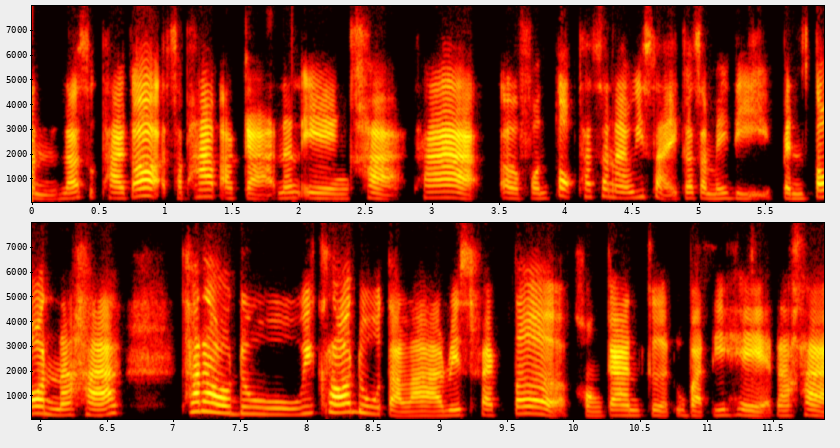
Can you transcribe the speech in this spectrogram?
ร แล้วสุดท้ายก็สภาพอากาศนั่นเองค่ะ ถ้าเอ่อฝนตกทัศนวิสัยก็จะไม่ดีเป็นต้นนะคะ ถ้าเราดูวิเคราะห์ดูแต่ละ risk factor ของการเกิดอุบัติเหตุนะคะ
